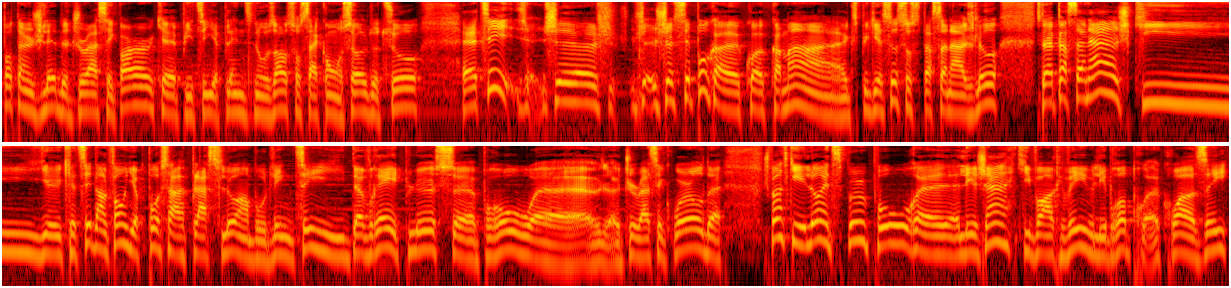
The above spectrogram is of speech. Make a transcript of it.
porte un gilet de Jurassic Park, puis il y a plein de dinosaures sur sa console, tout ça. tu sais, je, je, sais pas comment expliquer ça sur ce personnage-là. C'est un personnage qui, que tu sais, dans le fond, il a pas sa place là en bout de ligne. Tu sais, il devrait être plus pro Jurassic World. Je pense qu'il est là un petit peu pour les gens qui vont arriver les bras croisés.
